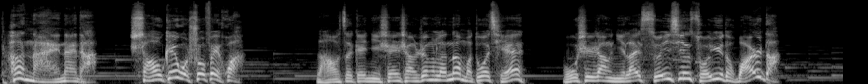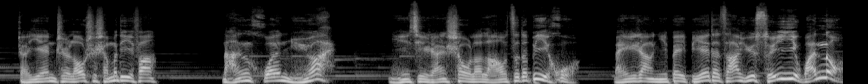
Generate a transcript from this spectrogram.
他奶奶的，少给我说废话！老子给你身上扔了那么多钱，不是让你来随心所欲的玩的。这胭脂楼是什么地方？男欢女爱，你既然受了老子的庇护，没让你被别的杂鱼随意玩弄，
